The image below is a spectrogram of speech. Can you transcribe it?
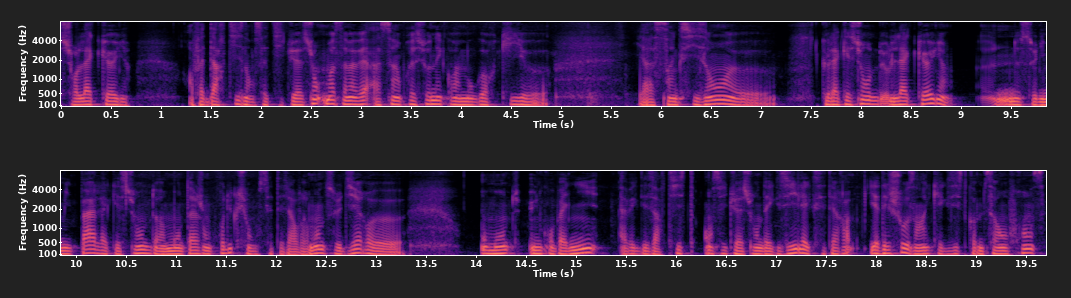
sur l'accueil en fait d'artistes dans cette situation. Moi, ça m'avait assez impressionné quand même au Gorky il y a 5-6 ans que la question de l'accueil ne se limite pas à la question d'un montage en production. C'est-à-dire vraiment de se dire, euh, on monte une compagnie avec des artistes en situation d'exil, etc. Il y a des choses hein, qui existent comme ça en France,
